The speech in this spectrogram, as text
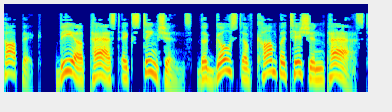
Topic: Via past extinctions, the ghost of competition past.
